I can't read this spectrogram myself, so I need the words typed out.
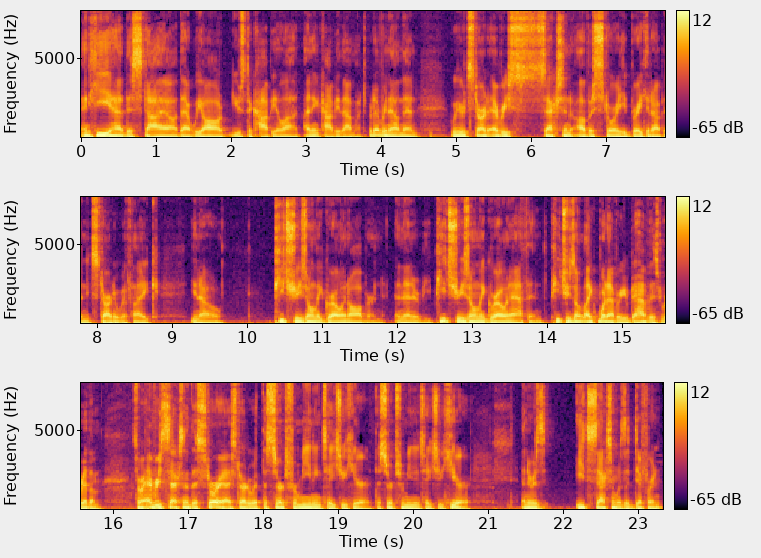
and he had this style that we all used to copy a lot. I didn't copy that much, but every now and then we would start every section of a story. He'd break it up and he'd start it with like, you know, peach trees only grow in Auburn, and then it would be peach trees only grow in Athens. Peach trees, like whatever. You'd have this rhythm. So every section of the story, I started with the search for meaning takes you here. The search for meaning takes you here, and it was each section was a different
